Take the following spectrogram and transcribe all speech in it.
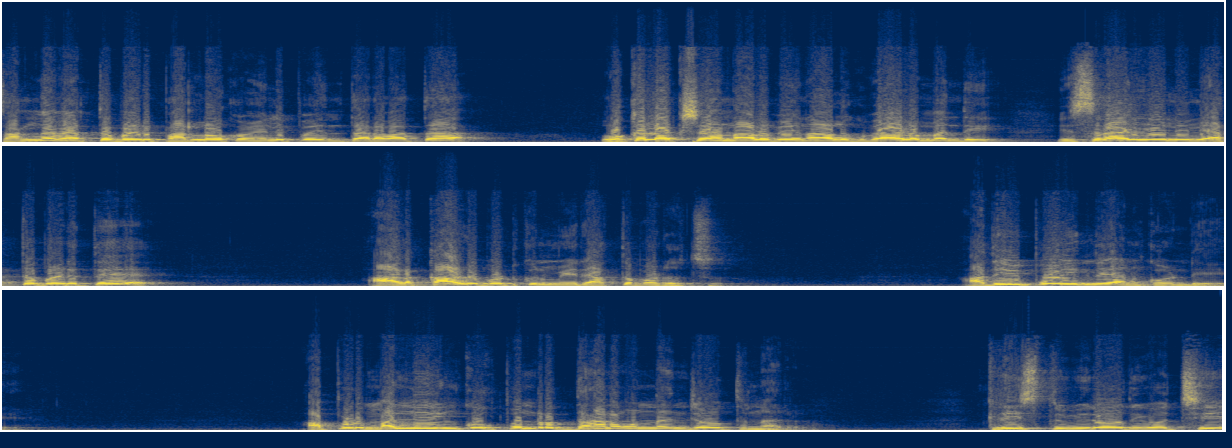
సంఘం ఎత్తబడి పరలోకం వెళ్ళిపోయిన తర్వాత ఒక లక్ష నలభై నాలుగు వేల మంది ఇస్రాయేలీలు ఎత్తబడితే వాళ్ళ కాళ్ళు పట్టుకుని మీరు ఎత్తబడవచ్చు అది పోయింది అనుకోండి. అప్పుడు మళ్ళీ ఇంకొక పునరుద్ధానం ఉందని చెబుతున్నారు. క్రీస్తు విరోధి వచ్చి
